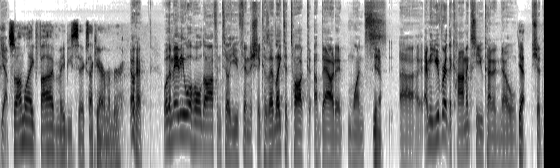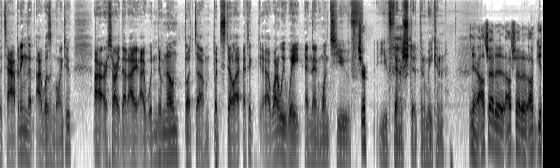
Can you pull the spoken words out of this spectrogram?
Yeah. So I'm like five, maybe six. I can't remember. Okay. Well, then maybe we'll hold off until you finish it because I'd like to talk about it once. Yeah. Uh, I mean, you've read the comics, so you kind of know Yeah. shit that's happening that I wasn't going to, uh, or sorry, that I, I wouldn't have known. But um, but still, I, I think uh, why don't we wait and then once you've Sure. you've finished it, then we can. Yeah, I'll try to. I'll try to. I'll get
